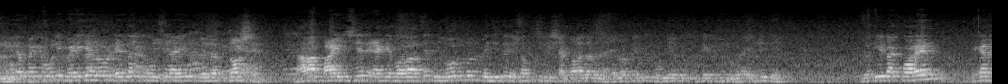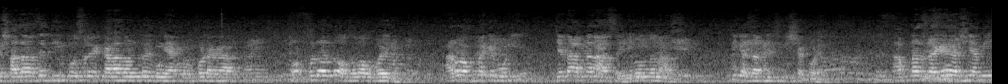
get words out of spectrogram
আমি আপনাকে বলি মেডিকেল ও ডেন্টাল কাউন্সিল আইন দুই হাজার দশের ধারা বাইশের একে বলা আছে নিবন্ধন ব্যতীত এসব চিকিৎসা করা যাবে না। এলোপ্যাথি হোমিওপ্যাথি থেকে শুরু করে এভরিথিং যদি এটা করেন, এখানে সাজা আছে তিন বছরের কারাদণ্ড এবং এক লক্ষ টাকা অর্থদণ্ড অথবা উভয় দণ্ড। আরও আপনাকে বলি, যেটা আপনার আছে, নিবন্ধন আছে, ঠিক আছে, আপনি চিকিৎসা করেন। আপনার জায়গায় আসি আমি,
